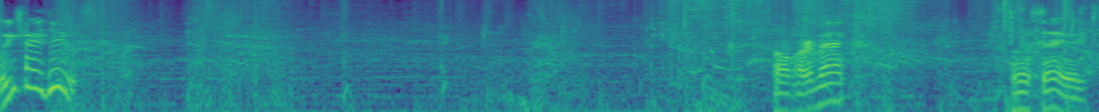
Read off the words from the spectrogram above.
What are you trying to do? Oh, Ermac? I'm gonna say,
